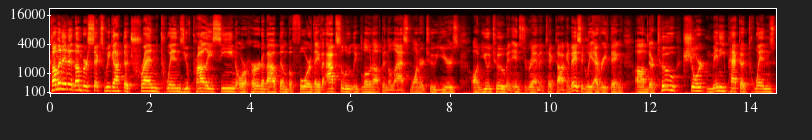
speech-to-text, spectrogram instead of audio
Coming in at number six, we got the Tren Twins. You've probably seen or heard about them before. They've absolutely blown up in the last one or two years on YouTube and Instagram and TikTok and basically everything. Um, they're two short mini Pekka twins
